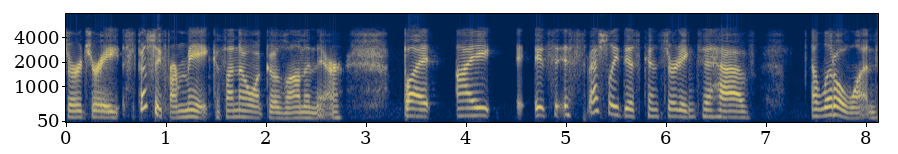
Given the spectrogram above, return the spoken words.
surgery, especially for me because I know what goes on in there. But I it's especially disconcerting to have a little one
